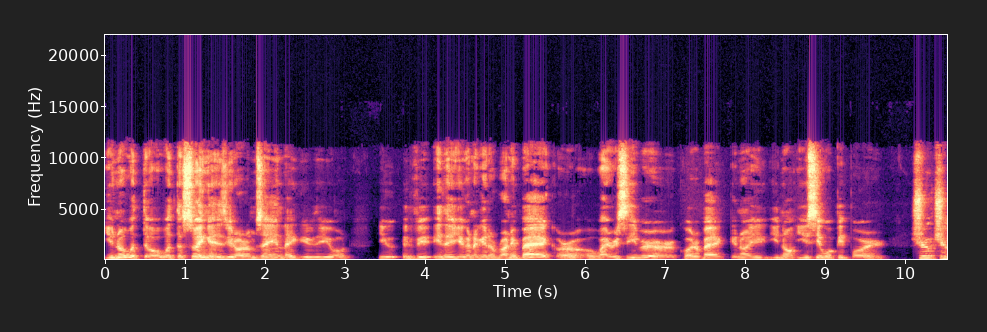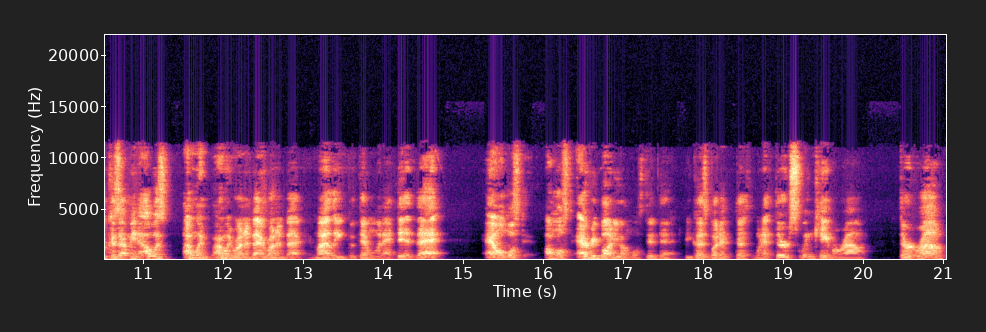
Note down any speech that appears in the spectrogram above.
You know what the what the swing is. You know what I'm saying? Like you you won't you if you either you're gonna get a running back or a wide receiver or a quarterback. You know you you know you see what people are. True, true. Because I mean, I was I went I went running back, running back in my league. But then when I did that, and almost almost everybody almost did that because but it, the, when that third swing came around, third round,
